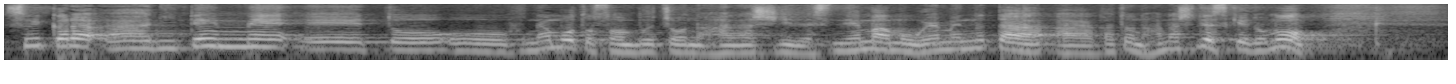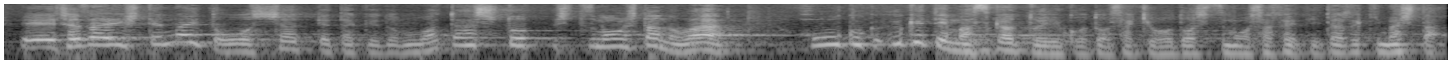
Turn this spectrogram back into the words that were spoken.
それから2点目、えーと、船本総務部長の話ですね、まあ、もうお辞めになった方の話ですけれども、えー、謝罪してないとおっしゃってたけれども私と質問したのは報告受けてますかということを先ほど質問させていただきました。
